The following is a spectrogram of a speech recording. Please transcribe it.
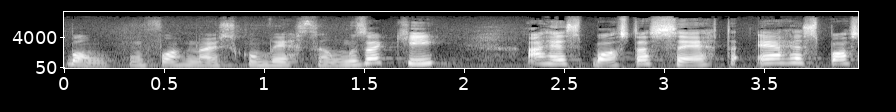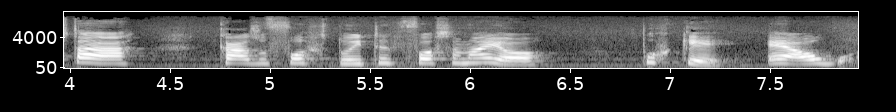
Bom, conforme nós conversamos aqui, a resposta certa é a resposta A, caso fortuito e força maior. Por quê? É algo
